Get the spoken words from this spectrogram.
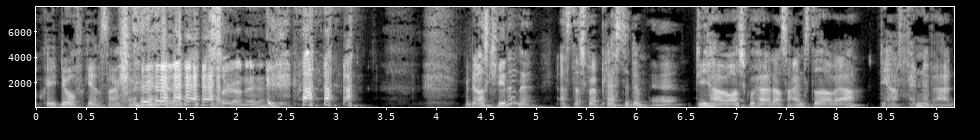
okay, det var forkert sagt. Søerne. Men det er også kvinderne. Altså, der skal være plads til dem. Ja. De har jo også skulle have deres egen sted at være. Det har fandme været,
